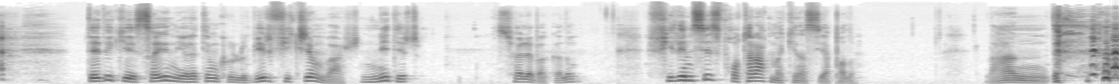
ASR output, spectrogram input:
Dedi ki sayın yönetim kurulu bir fikrim var. Nedir? Söyle bakalım. Filmsiz fotoğraf makinesi yapalım. Lan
